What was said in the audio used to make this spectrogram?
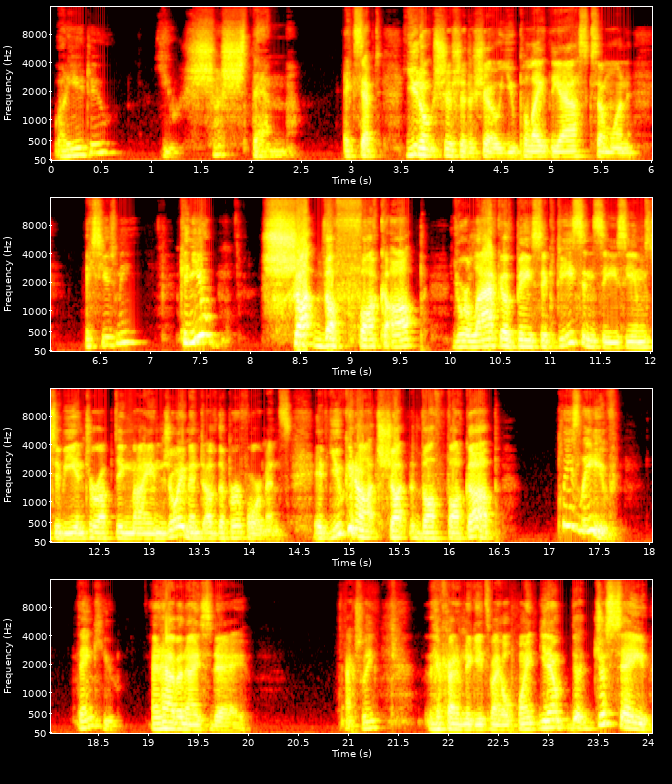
what do you do? You shush them. Except you don't shush at a show. You politely ask someone, Excuse me? Can you shut the fuck up? Your lack of basic decency seems to be interrupting my enjoyment of the performance. If you cannot shut the fuck up, please leave. Thank you, and have a nice day. Actually, that kind of negates my whole point. You know, just say,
